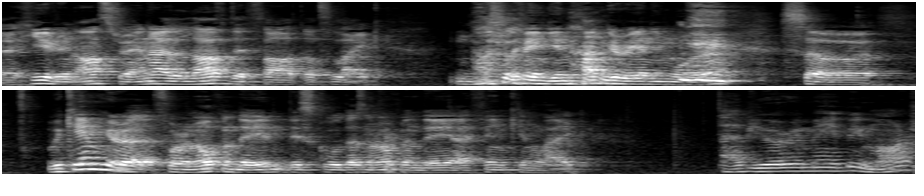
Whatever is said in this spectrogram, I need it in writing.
uh, here in Austria, and I love the thought of like not living in Hungary anymore. so we came here uh, for an open day. This school does an open day, I think, in like February, maybe March.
